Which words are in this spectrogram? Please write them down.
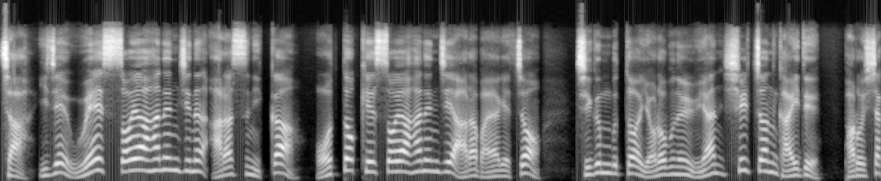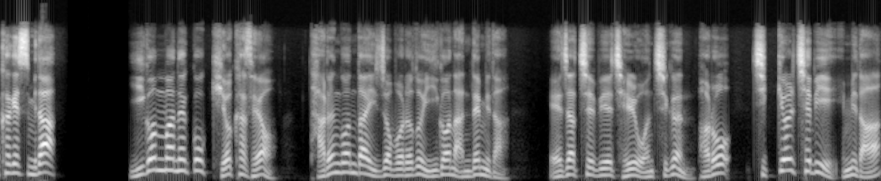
자, 이제 왜 써야 하는지는 알았으니까 어떻게 써야 하는지 알아봐야겠죠? 지금부터 여러분을 위한 실전 가이드 바로 시작하겠습니다. 이것만을 꼭 기억하세요. 다른 건 다 잊어버려도 이건 안 됩니다. 애자채비의 제일 원칙은 바로 직결채비입니다.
